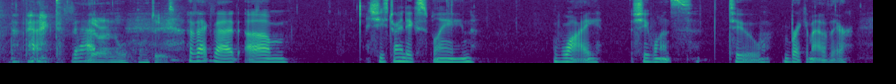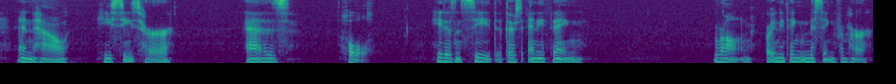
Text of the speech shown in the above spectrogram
the fact that There are no apologies. the fact that um, she's trying to explain why she wants to break him out of there and how he sees her as whole. He doesn't see that there's anything wrong or anything missing from her,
